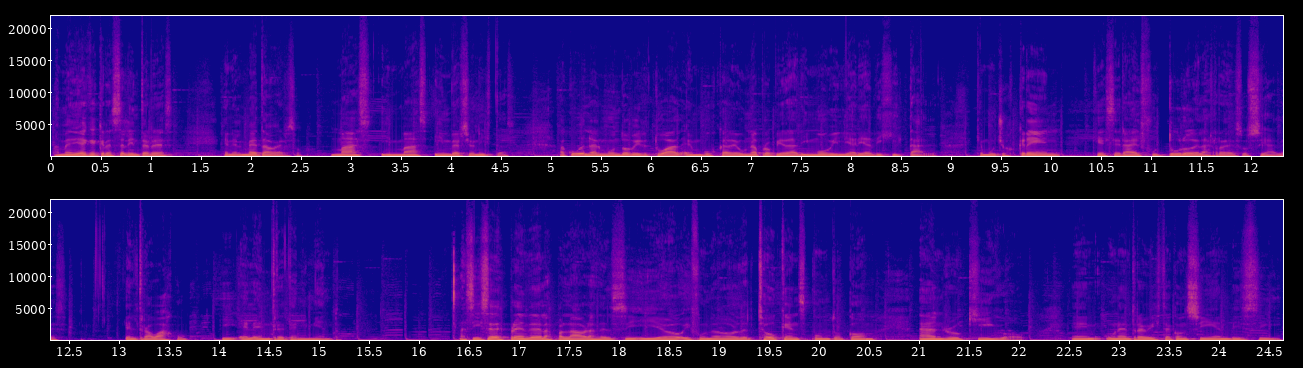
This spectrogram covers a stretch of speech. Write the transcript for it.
A medida que crece el interés en el metaverso, más y más inversionistas acuden al mundo virtual en busca de una propiedad inmobiliaria digital, que muchos creen que será el futuro de las redes sociales, el trabajo y el entretenimiento. Así se desprende de las palabras del CEO y fundador de tokens.com, Andrew Kegel, en una entrevista con CNBC,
